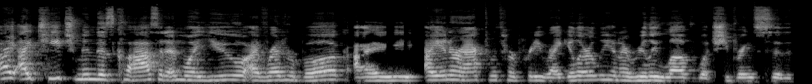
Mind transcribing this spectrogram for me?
I, I, teach Minda's class at NYU. I've read her book. I I interact with her pretty regularly, and I really love what she brings to the,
